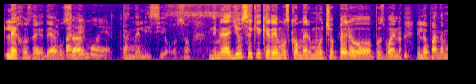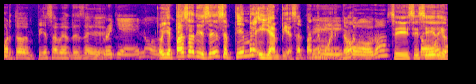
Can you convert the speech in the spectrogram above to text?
lejos de, de abusar. pan de muerto. Tan delicioso. Mira, yo sé que queremos comer mucho, pero pues bueno. Y luego pan de muerto empieza a ver desde. Relleno. Oye, pasa 16 de septiembre y ya empieza el pan de muerto. Todo. Sí, sí, sí. Digo,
